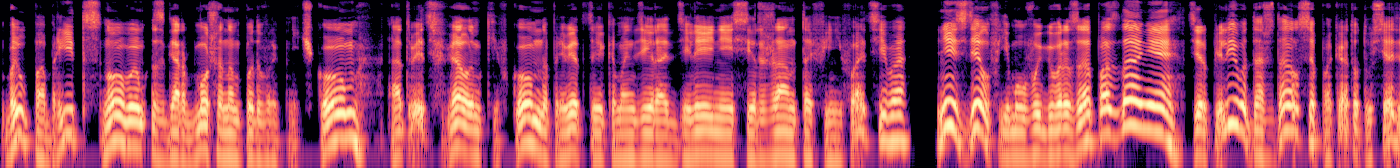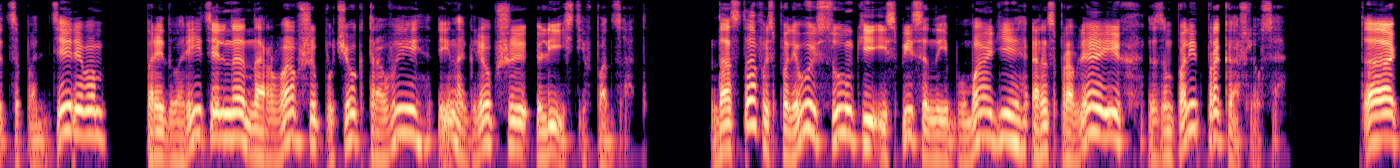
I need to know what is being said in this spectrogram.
был побрит с новым сгорбмошенным подворотничком, ответив вялым кивком на приветствие командира отделения сержанта Финифатьева, Не сделав ему выговора за опоздание, терпеливо дождался, пока тот усядется под деревом, предварительно нарвавши пучок травы и нагребши листьев под зад. Достав из полевой сумки исписанные бумаги, расправляя их, замполит прокашлялся. «Так,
